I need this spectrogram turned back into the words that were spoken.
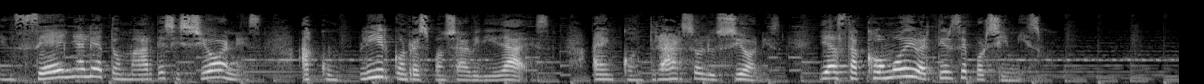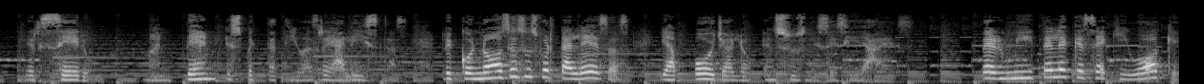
Enséñale a tomar decisiones, a cumplir con responsabilidades, a encontrar soluciones y hasta cómo divertirse por sí mismo. Tercero, mantén expectativas realistas. Reconoce sus fortalezas y apóyalo en sus necesidades. Permítele que se equivoque.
